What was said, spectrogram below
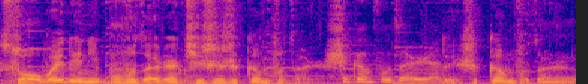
所谓的你不负责任，其实是更负责任，是更负责任，对，是更负责任。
